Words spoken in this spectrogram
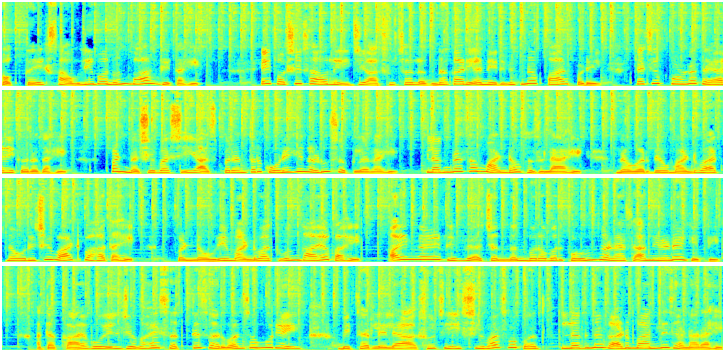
फक्त एक सावली बनून भाग घेत आहे. एक अशी सावली जी आशूचं लग्न कार्य निर्विघ्न पार पडेल त्याची पूर्ण तयारी करत आहे. पण नशिबाशी आजपर्यंत कोणीही लढू शकलं नाही. लग्नाचा मांडव सजला आहे. नवरदेव मांडवात नवरीची वाट पाहत आहे. पण नवरी मांडवातून गायब आहे. ऐनवेळी दिव्या चंदन बरोबर पळून जाण्याचा निर्णय घेते. आता काय होईल जेव्हा हे सत्य सर्वांसमोर येईल? बिथरलेल्या आशूची शिवासोबत लग्नगाठ बांधली जाणार आहे.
